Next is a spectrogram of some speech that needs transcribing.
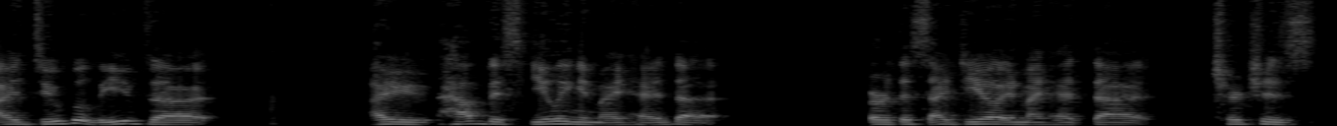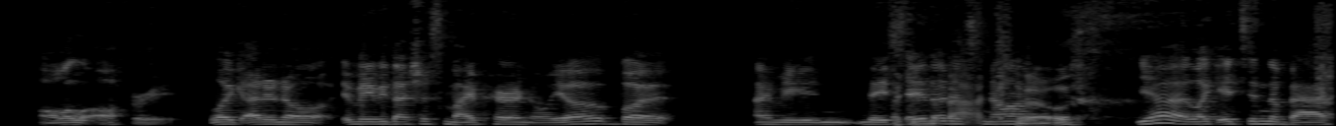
I do believe that I have this feeling in my head that or this idea in my head that churches all offer it. Like I don't know, maybe that's just my paranoia, but I mean, they Like say that back, it's not. You know? Yeah, like it's in the back,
